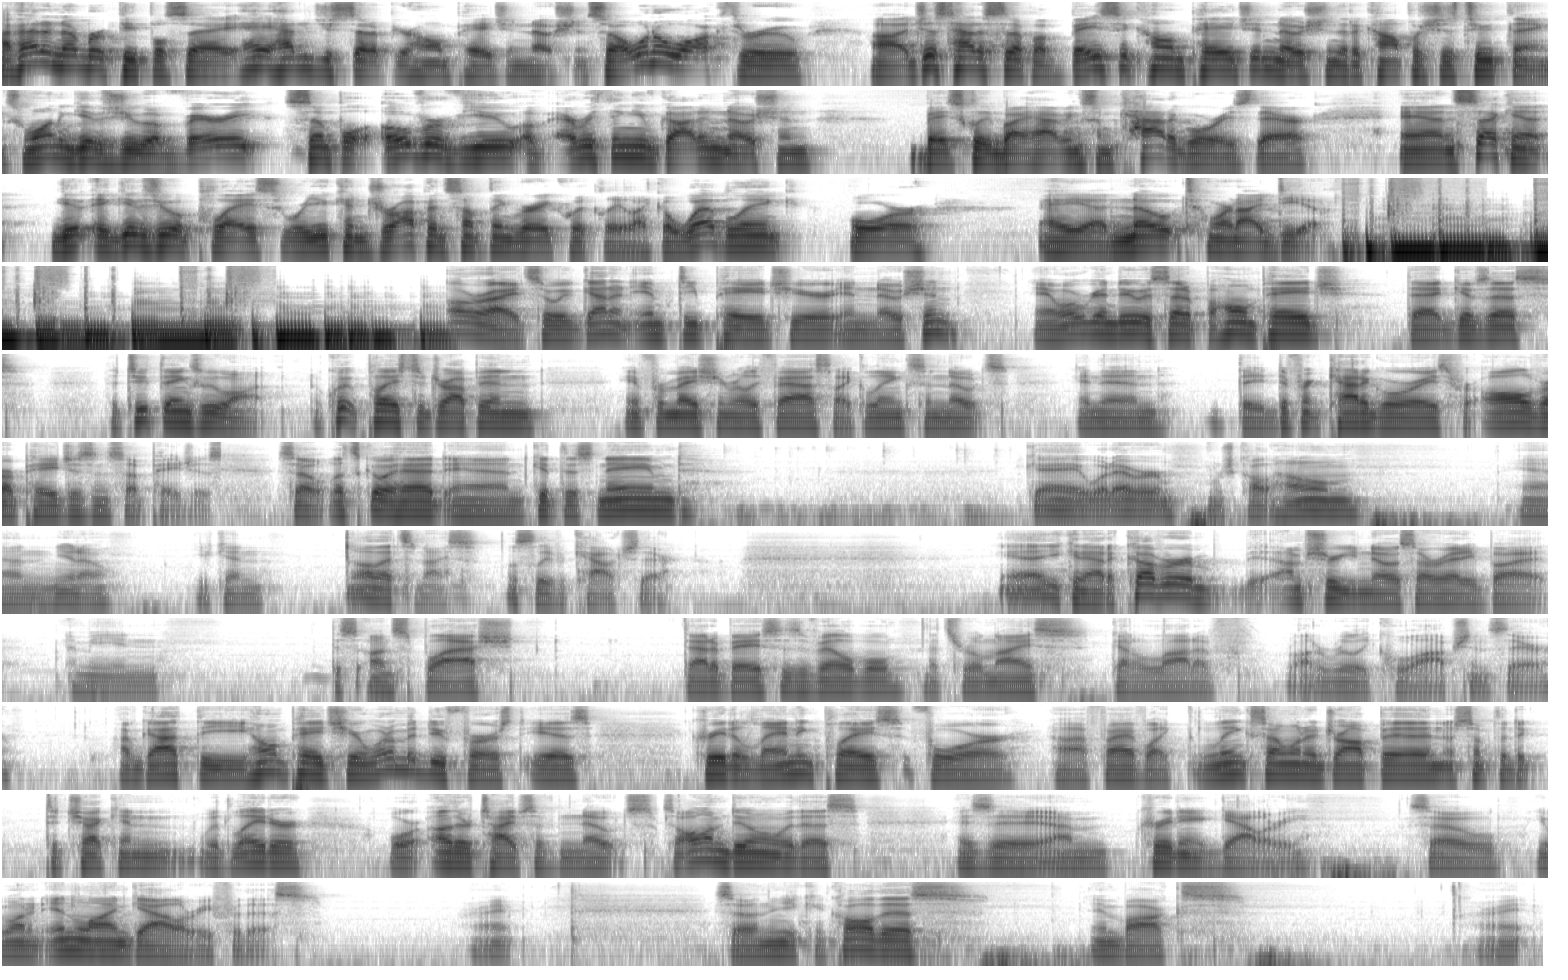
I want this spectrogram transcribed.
I've had a number of people say, hey, how did you set up your homepage in Notion? So I want to walk through uh, just how to set up a basic homepage in Notion that accomplishes two things. One, it gives you a very simple overview of everything you've got in Notion, basically by having some categories there. And second, it gives you a place where you can drop in something very quickly, like a web link or a, a note or an idea. All right, so we've got an empty page here in Notion. And what we're going to do is set up a home page that gives us the two things we want. A quick place to drop in information really fast, like links and notes, and then the different categories for all of our pages and subpages. So let's go ahead and get this named. Okay, whatever, we'll just call it home. And you know, you can, oh, that's nice. Let's leave a couch there. Yeah, you can add a cover. I'm sure you know this already, but I mean, this Unsplash database is available. That's real nice. Got a lot of a lot of really cool options there. I've got the home page here. What I'm going to do first is create a landing place for uh, if I have like links I want to drop in or something to, to check in with later or other types of notes. So all I'm doing with this is i I'm creating a gallery. So you want an inline gallery for this, right? So and then you can call this inbox, all right?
